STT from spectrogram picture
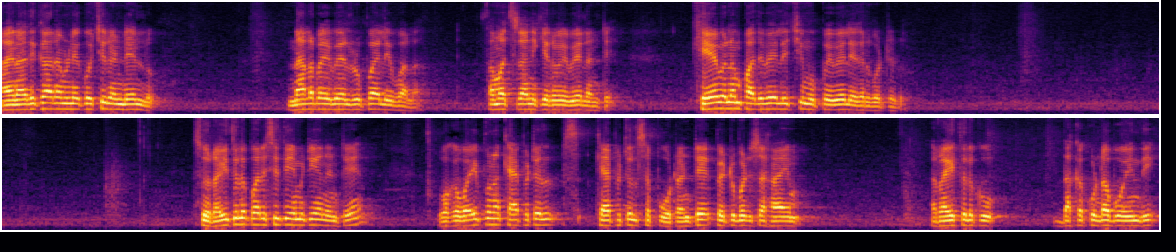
ఆయన అధికారంలోకి వచ్చి రెండేళ్ళు. నలభై వేల రూపాయలు ఇవ్వాల. సంవత్సరానికి ఇరవై వేలు అంటే. కేవలం పదివేలు ఇచ్చి ముప్పై వేలు ఎగరగొట్టాడు. సో రైతుల పరిస్థితి ఏమిటి అని అంటే ఒకవైపున క్యాపిటల్ క్యాపిటల్ సపోర్ట్ అంటే పెట్టుబడి సహాయం రైతులకు దక్కకుండా పోయింది.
